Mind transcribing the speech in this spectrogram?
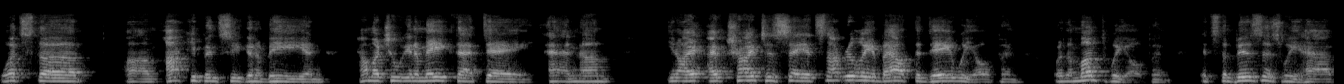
what's the um, occupancy going to be and how much are we going to make that day? And, um, you know, I, I've tried to say it's not really about the day we open or the month we open. It's the business we have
